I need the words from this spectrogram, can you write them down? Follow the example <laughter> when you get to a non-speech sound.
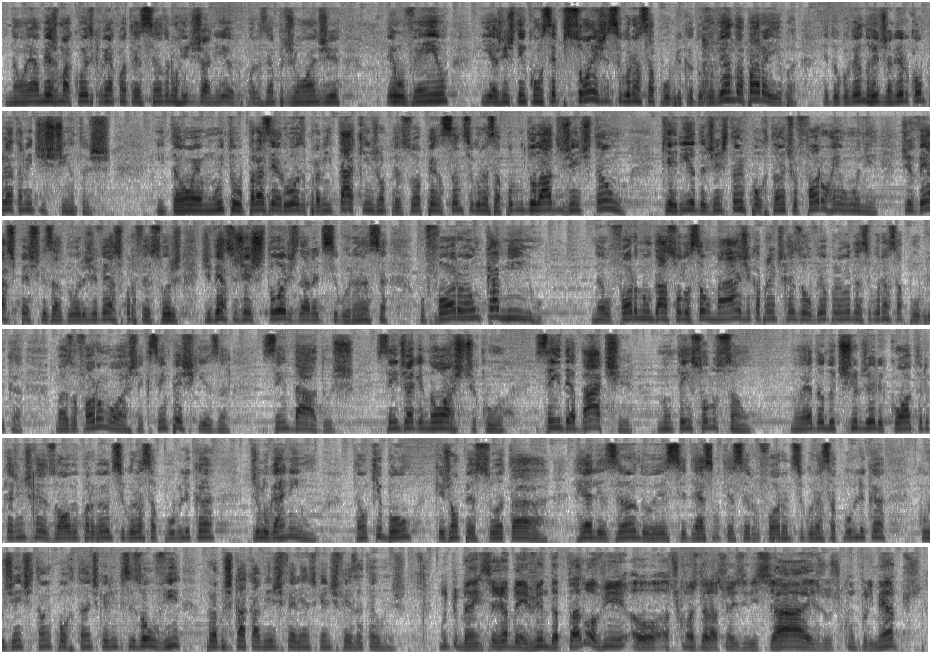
Não é a mesma coisa que vem acontecendo no Rio de Janeiro, por exemplo, de onde eu venho, e a gente tem concepções de segurança pública do governo da Paraíba e do governo do Rio de Janeiro completamente distintas. Então é muito prazeroso para mim estar aqui em João Pessoa pensando em segurança pública do lado de gente tão querida, gente tão importante. O fórum reúne diversos pesquisadores, diversos professores, diversos gestores da área de segurança. O fórum é um caminho. Né? O fórum não dá a solução mágica para a gente resolver o problema da segurança pública, mas o fórum mostra que sem pesquisa, sem dados, sem diagnóstico, sem debate, não tem solução. Não é dando tiro de helicóptero que a gente resolve o problema de segurança pública de lugar nenhum. Então, que bom que João Pessoa está realizando esse 13º Fórum de Segurança Pública com gente tão importante que a gente precisa ouvir para buscar caminhos diferentes que a gente fez até hoje. Muito bem, seja bem-vindo, deputado. Ouvi as considerações iniciais, os cumprimentos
